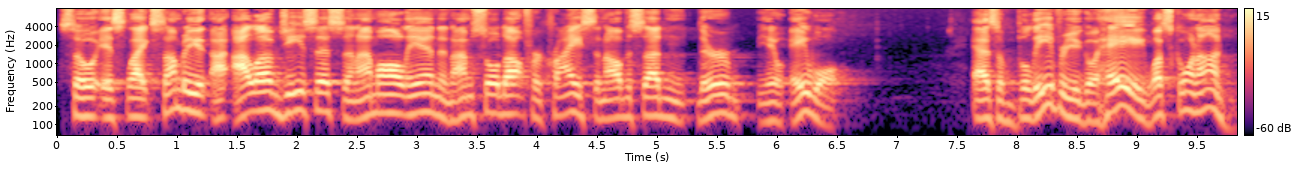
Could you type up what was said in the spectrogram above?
So it's like somebody, I, I love Jesus and I'm all in and I'm sold out for Christ, and all of a sudden they're, you know, AWOL as a believer, you go, hey, what's going on?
